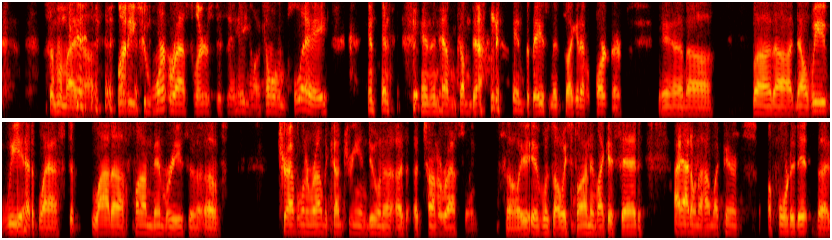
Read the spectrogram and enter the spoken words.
some of my uh, buddies who weren't wrestlers to say, "Hey, you want to come over and play?" and then and then have them come down in the basement so I could have a partner. And uh, but uh, no, we we had a blast. A lot of fond memories of, of traveling around the country and doing a, a, a ton of wrestling. So it, it was always fun. And like I said, I, I don't know how my parents afforded it, but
